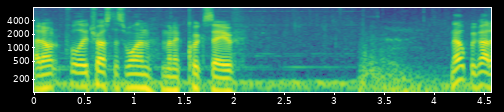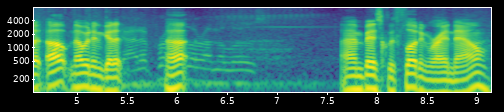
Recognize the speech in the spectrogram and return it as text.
I don't fully trust this one. I'm gonna quick save. Nope, we got it. Oh, no, we didn't get it. Uh, I'm basically floating right now.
